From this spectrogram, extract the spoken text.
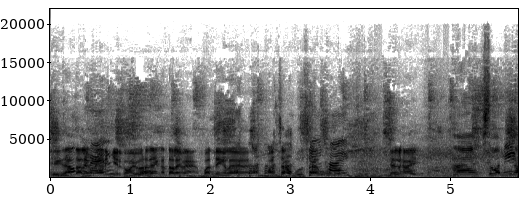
இதுதான் தலைவன் இறக்கி இருக்கோம் இவர் தான் எங்க தலைவன். பாத்தீங்களா? மச்சான் புதுசா Hi. ஹாய் சோ நீங்க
